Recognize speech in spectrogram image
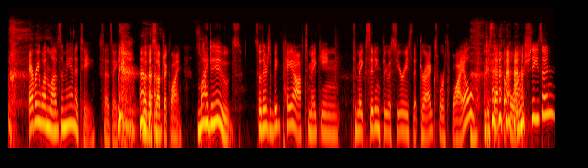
no. Everyone loves a manatee, says AK with a subject line. My dudes. So there's a big payoff to making to make sitting through a series that drags worthwhile. Is that the orange season?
